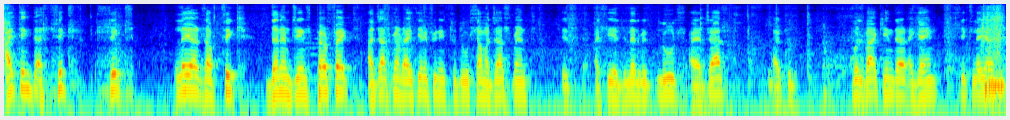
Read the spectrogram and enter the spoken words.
I think that six six layers of thick denim jeans, perfect adjustment right here. If you need to do some adjustment, it's, I see it's a little bit loose, I adjust. I could put it back in there again, six layers.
